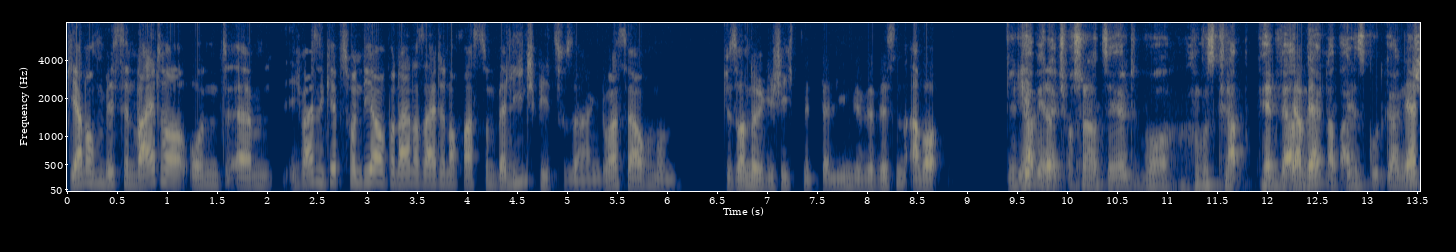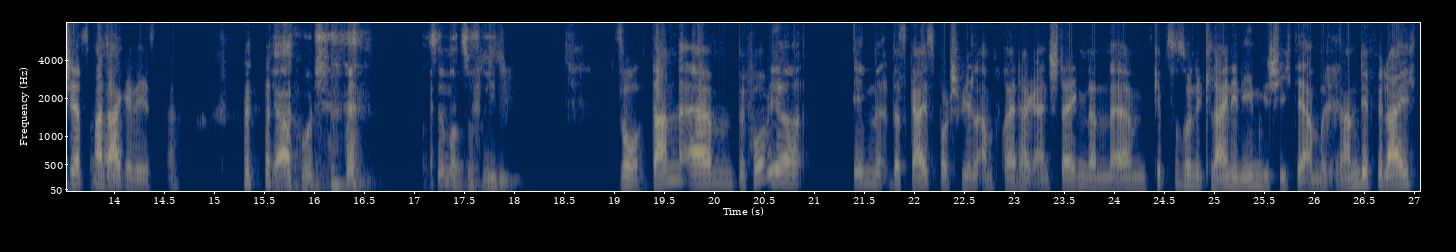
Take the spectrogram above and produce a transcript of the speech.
gern noch ein bisschen weiter und ähm, ich weiß nicht, gibt es von dir von deiner Seite noch was zum Berlin-Spiel zu sagen? Du hast ja auch eine besondere Geschichte mit Berlin, wie wir wissen, aber. Ja, die habe ich ja letztes schon erzählt, wo es knapp hätte werden ja, wär, können, aber alles gut gegangen. Wärst jetzt mal da gewesen. Ne? Ja, gut. da sind wir zufrieden. So, dann, ähm, bevor wir in das Geistbox-Spiel am Freitag einsteigen, dann ähm, gibt es noch so eine kleine Nebengeschichte am Rande vielleicht.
